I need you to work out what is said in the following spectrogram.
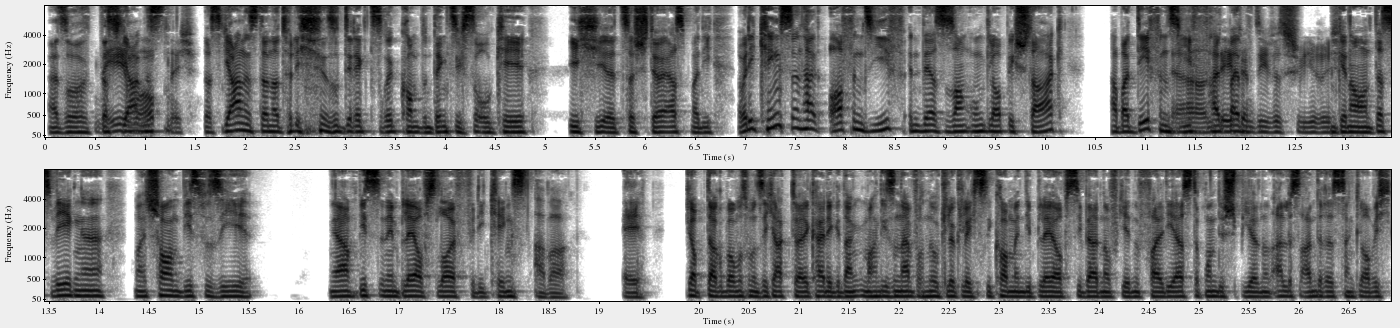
Also, dass nee, Janis, dass Janis dann natürlich so direkt zurückkommt und denkt sich so, okay, ich äh, zerstöre erstmal die. Aber die Kings sind halt offensiv in der Saison unglaublich stark. Aber defensiv ja, halt defensiv bei, ist schwierig. Genau, und deswegen äh, mal schauen, wie es für sie, ja, wie es in den Playoffs läuft für die Kings. Aber ey, ich glaube, darüber muss man sich aktuell keine Gedanken machen. Die sind einfach nur glücklich. Sie kommen in die Playoffs. Sie werden auf jeden Fall die erste Runde spielen und alles andere ist dann, glaube ich,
